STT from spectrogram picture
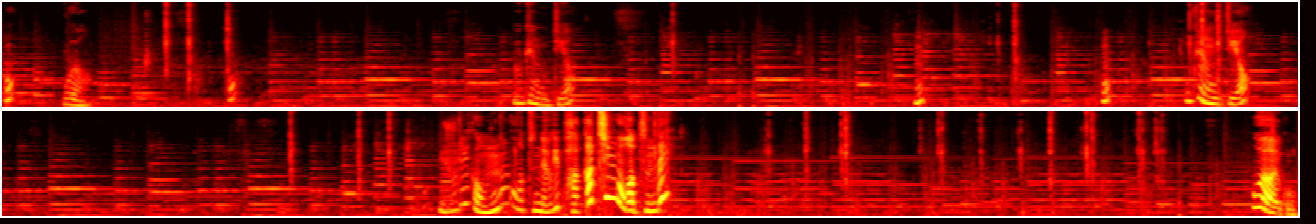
어? 뭐야? 어? 여긴 어디야? 여긴 어디야? 유리가 없는 것 같은데 여기 바깥인 것 같은데? 뭐야 이거?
